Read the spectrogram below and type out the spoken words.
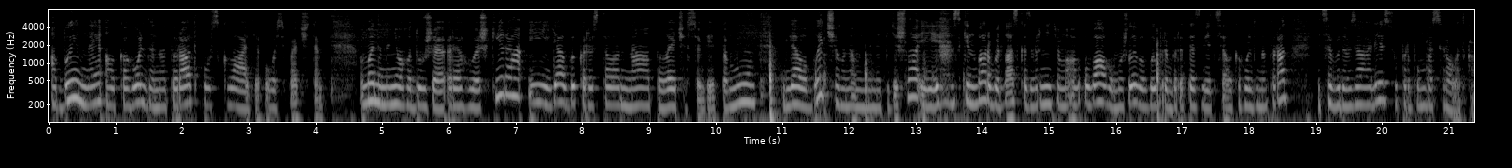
аби не алкоголь денатурат у складі. Ось, бачите. У мене на нього дуже реагує шкіра, і я використала на плечі собі. Тому для обличчя вона мені не підійшла. І Bar, будь ласка, зверніть увагу, можливо, ви приберете звідси алкоголь денатурат, і це буде взагалі супер бомба сироватка.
